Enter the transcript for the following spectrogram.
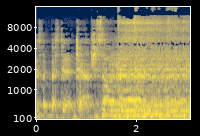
is the best in town. She's on a.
